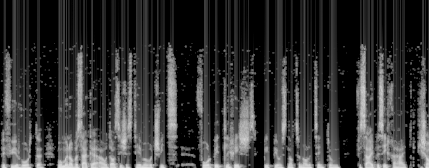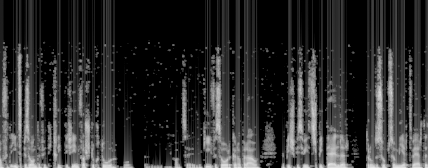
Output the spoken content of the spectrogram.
befürworten. Muss man aber sagen, auch das ist ein Thema, wo die Schweiz vorbildlich ist. Es gibt bei uns das Nationale Zentrum für Cybersicherheit. Die arbeiten insbesondere für die kritische Infrastruktur, wo die ganzen Energieversorger, aber auch beispielsweise Spitäler darunter subsumiert werden.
